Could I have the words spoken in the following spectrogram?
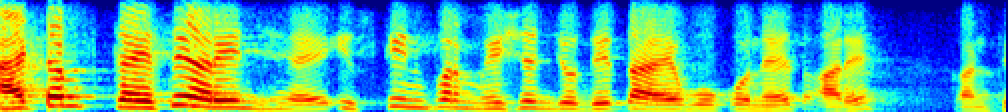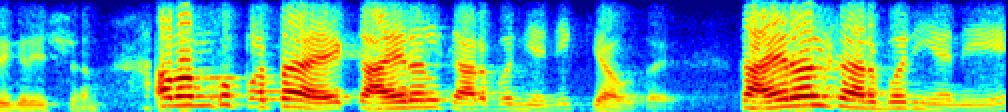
एटम्स कैसे अरेंज है, इसकी इंफॉर्मेशन जो देता है वो कौन है? तो आर एस कॉन्फ़िगरेशन अब हमको पता है कायरल कार्बन यानी क्या होता है? कायरल कार्बन यानी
